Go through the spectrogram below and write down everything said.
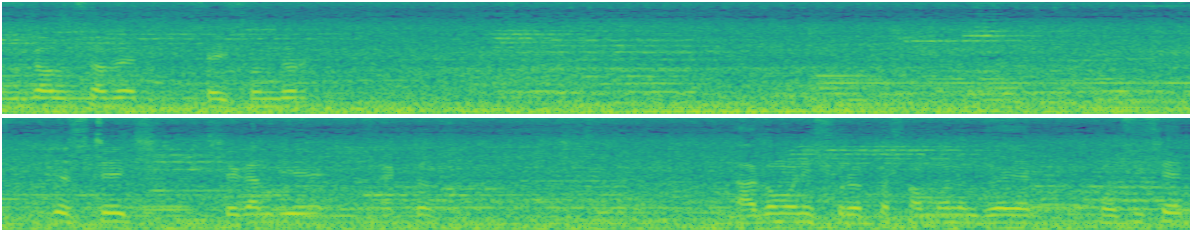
দুর্গা উৎসবের সেই সুন্দর যে স্টেজ সেখান দিয়ে একদম আগমনী সুরক্ষা সম্মেলন দু হাজার পঁচিশের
